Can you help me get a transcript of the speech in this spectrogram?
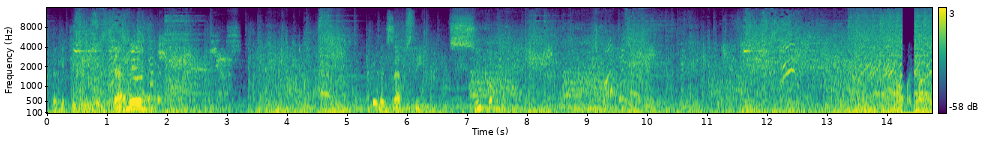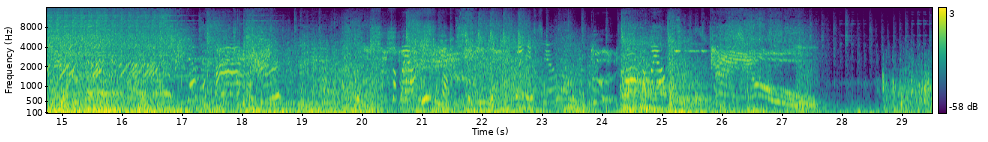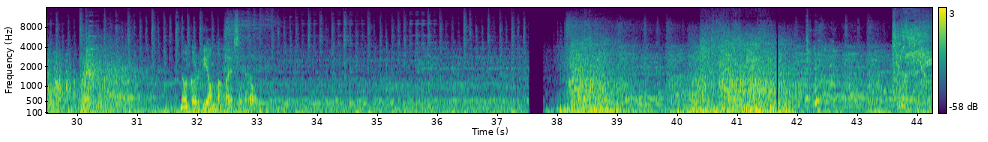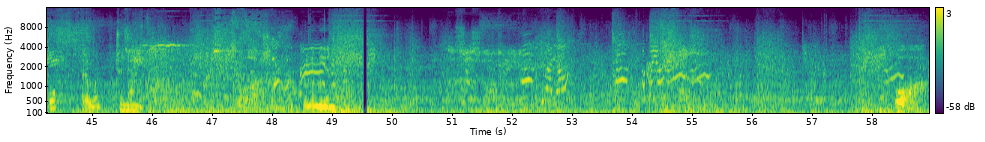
Don't get too greedy with damage. I think that zaps the super. Oh, I don't want Trinity. Oh, bringing me in. Oh,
